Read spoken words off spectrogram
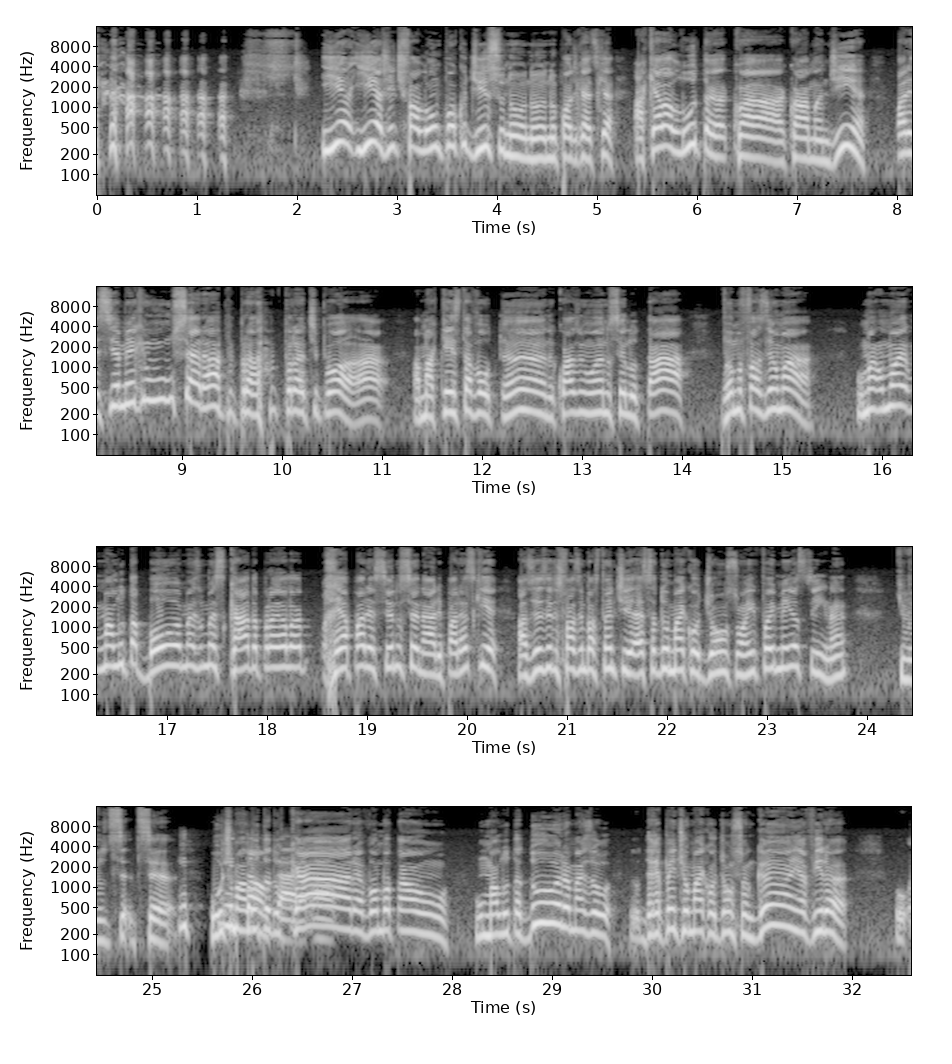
e, e a gente falou um pouco disso no, no, no podcast, que aquela luta com a, com a Amandinha parecia meio que um setup pra, pra tipo, ó, a, a Mackenzie tá voltando, quase um ano sem lutar, vamos fazer uma, uma, uma, uma luta boa, mas uma escada pra ela reaparecer no cenário. Parece que às vezes eles fazem bastante. Essa do Michael Johnson aí foi meio assim, né? Que você- E- última então, luta do cara, cara, vamos botar um- uma luta dura, mas o, de repente o Michael Johnson ganha, vira.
